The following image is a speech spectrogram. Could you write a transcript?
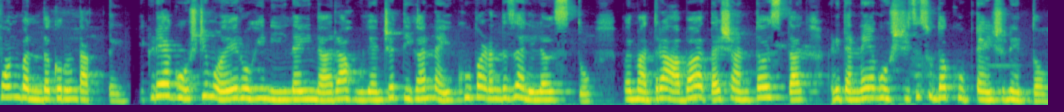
फोन बंद करून टाकते. इकडे या गोष्टीमुळे रोहिणी नैना राहुल यांच्या तिघांनाही खूप आनंद झालेला असतो. पण मात्र आबा आता शांत असतात आणि त्यांना या गोष्टीचं सुद्धा खूप टेन्शन येतं.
